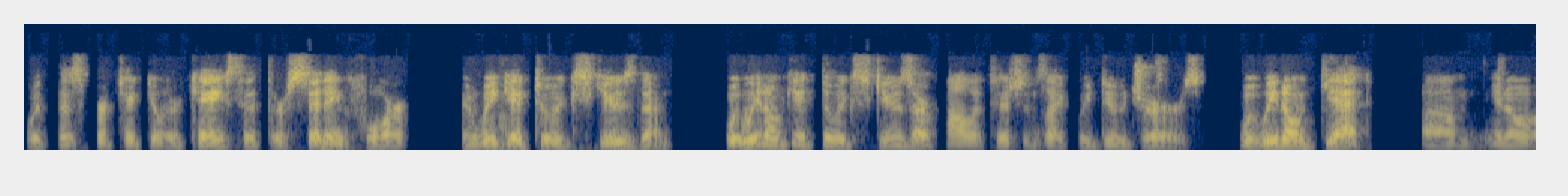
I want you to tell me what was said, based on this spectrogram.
with this particular case that they're sitting for, and we get to excuse them. We, we don't get to excuse our politicians like we do jurors. We, we don't get um, you know,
